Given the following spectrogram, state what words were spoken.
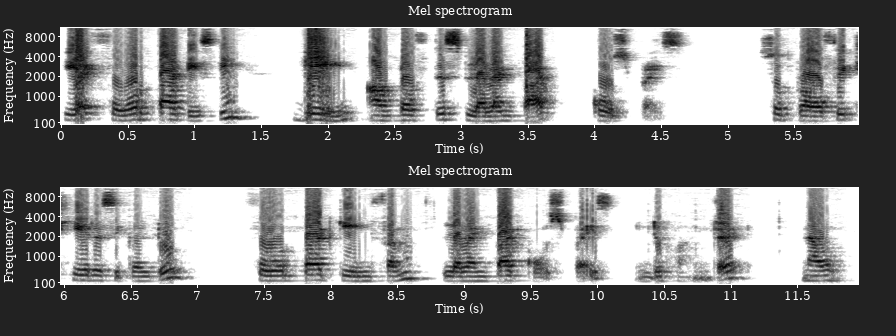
here 4 part is the gain out of this 11 part cost price. So profit here is equal to 4 part gain from 11 part cost price into 100. Now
